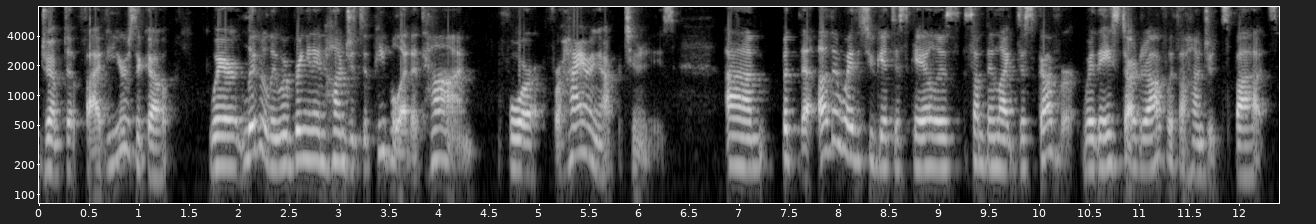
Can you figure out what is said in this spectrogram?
dreamt up five years ago, where literally we're bringing in hundreds of people at a time for for hiring opportunities. Um, but the other way that you get to scale is something like Discover, where they started off with 100 spots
